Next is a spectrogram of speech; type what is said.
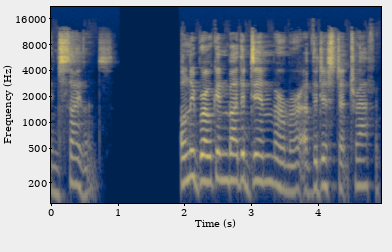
in silence, only broken by the dim murmur of the distant traffic.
